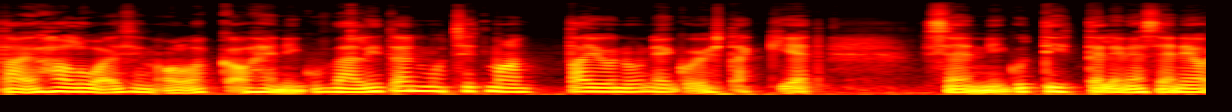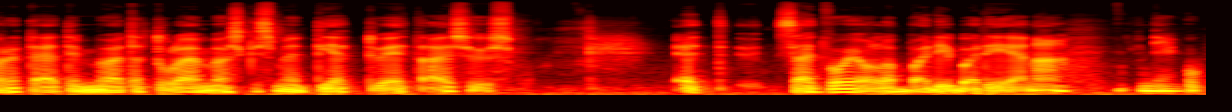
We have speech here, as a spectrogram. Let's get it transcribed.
tai haluaisin olla kauhean niin kuin välitön, mutta sitten mä oon tajunnut niin kuin yhtäkkiä, että sen niin kuin tittelin ja senioriteetin myötä tulee myöskin semmoinen tietty etäisyys. Että sä et voi olla buddy buddy enää. Niin kuin,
